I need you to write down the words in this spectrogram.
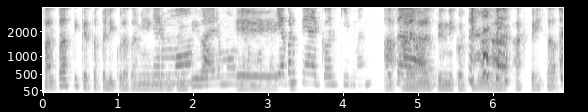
Fantástica esta película también en ese Hermosa, sentido. hermosa, Eh, hermosa. Y aparte tiene a Nicole Kidman. O a- sea, Además tiene Nicole Kidman, a- actrizaza.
